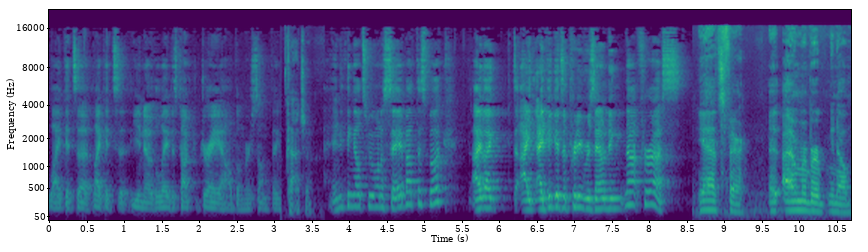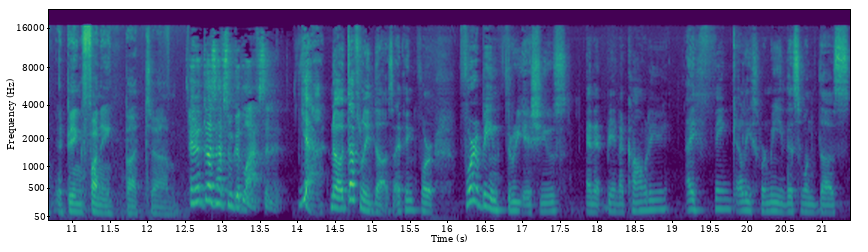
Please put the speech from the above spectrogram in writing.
Like it's a like it's a you know the latest Dr. Dre album or something. Gotcha. Anything else we want to say about this book? I like I, I think it's a pretty resounding not for us. yeah, that's fair. I, I remember you know it being funny, but um, And it does have some good laughs in it. Yeah, no, it definitely does. I think for for it being three issues and it being a comedy, I think at least for me, this one does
